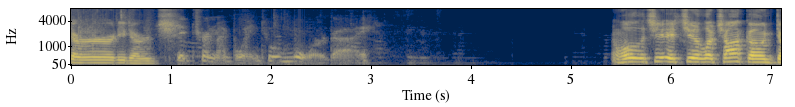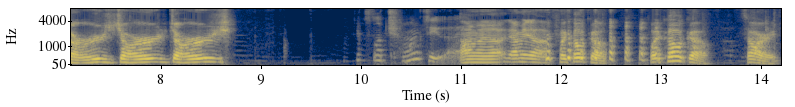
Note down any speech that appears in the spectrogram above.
Dirty dirge. Did turn my boy into a war guy. Well, it's your, it's your Lechonk going dirge, dirge, dirge. How does Lechonk do that? I mean, uh, I mean, uh, Fuecoco. Fuecoco. Sorry.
